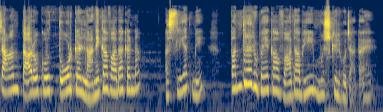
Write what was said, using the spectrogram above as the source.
चाँद तारों को तोड़कर लाने का वादा करना। असलियत में पंद्रह रुपए का वादा भी मुश्किल हो जाता है।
